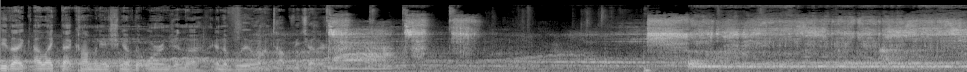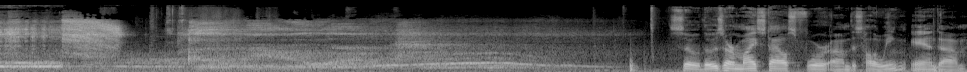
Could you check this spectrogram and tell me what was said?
See like I like that combination of the orange and the and the blue on top of each other. So those are my styles for um, this Halloween, and um,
